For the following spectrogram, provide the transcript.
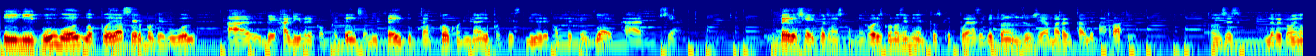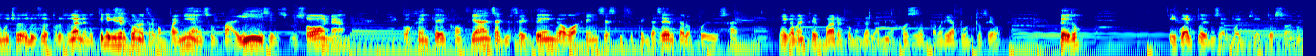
Y ni Google lo puede hacer porque Google ah, deja libre competencia, ni Facebook tampoco, ni nadie, porque es libre competencia de cada anunciante. Pero si hay personas con mejores conocimientos que pueden hacer que tu anuncio sea más rentable, más rápido. Entonces, le recomiendo mucho el uso de profesionales. No tiene que ser con nuestra compañía, en su país, en su zona, eh, con gente de confianza que usted tenga o agencias que usted tenga cerca, lo puede usar. Lógicamente, va a recomendar la mía, josesantamaría.co. Pero, igual pueden usar cualquier persona.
